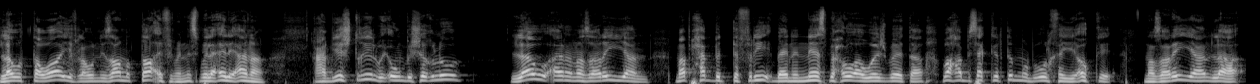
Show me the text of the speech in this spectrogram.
لو الطوايف لو النظام الطائفي بالنسبة لإلي أنا عم يشتغل ويقوم بشغله لو أنا نظريا ما بحب التفريق بين الناس بحقوقها وواجباتها واحد بسكر تمه بيقول خيي أوكي. نظريا لا.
